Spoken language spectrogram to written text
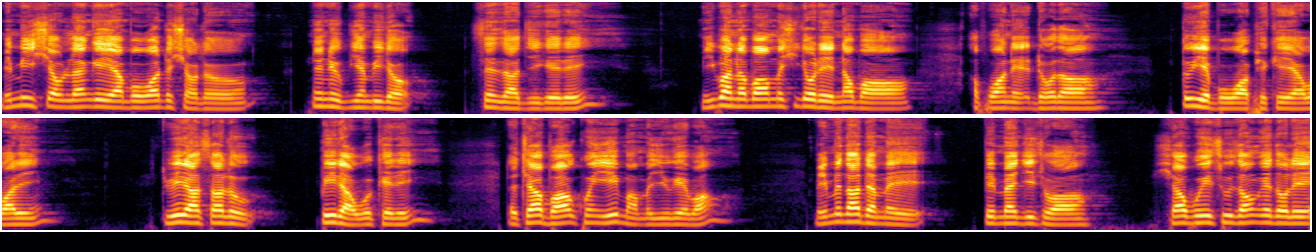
မိမိလျှောက်လန်းခဲ့ရဘဝတစ်လျှောက်လုံးနှစ်နှစ်ပြန်ပြီးတော့စဉ်းစားကြည့်ခဲ့တယ်။မိဘနှစ်ပါးမရှိတော့တဲ့နောက်မှာအဖွားနဲ့အတော်သားသူ့ရဲ့ဘဝဖြစ်ခဲ့ရပါတယ်။ကျွေးတာစားလို့ပေးတာဝတ်ခဲ့တယ်။တခြားဘာအခွင့်အရေးမှမယူခဲ့ပါ။မိမသားတမဲ့ပင်ပန်းကြီးစွာရှာဖွေစုဆောင်းခဲ့တော့လေ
